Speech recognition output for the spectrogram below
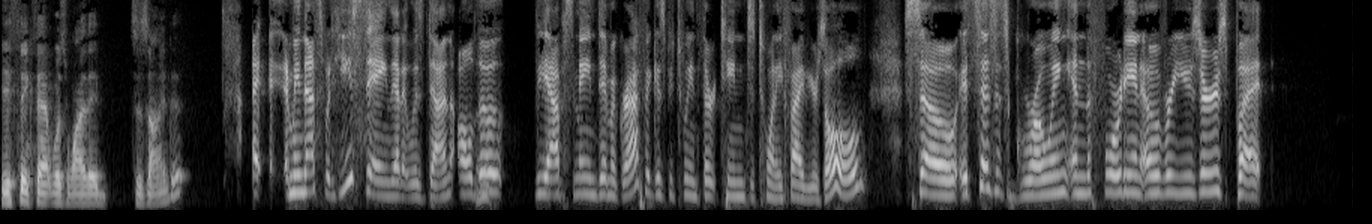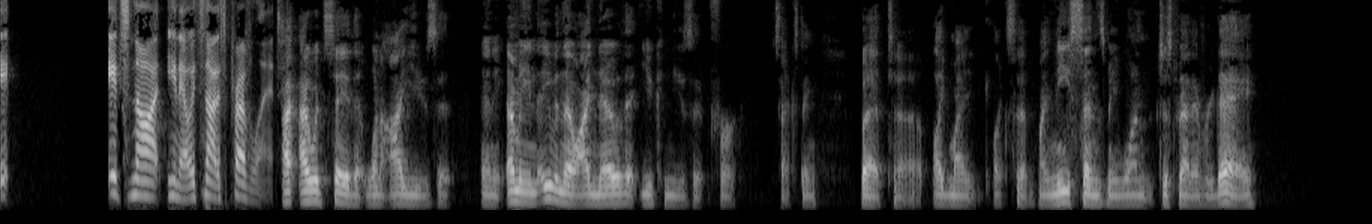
You think that was why they designed it? I, I mean, that's what he's saying that it was done. Although oh. The app's main demographic is between 13 to 25 years old, so it says it's growing in the 40 and over users, but it it's not you know it's not as prevalent. I, I would say that when I use it, and I mean, even though I know that you can use it for sexting, but uh, like my like I said, my niece sends me one just about every day.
